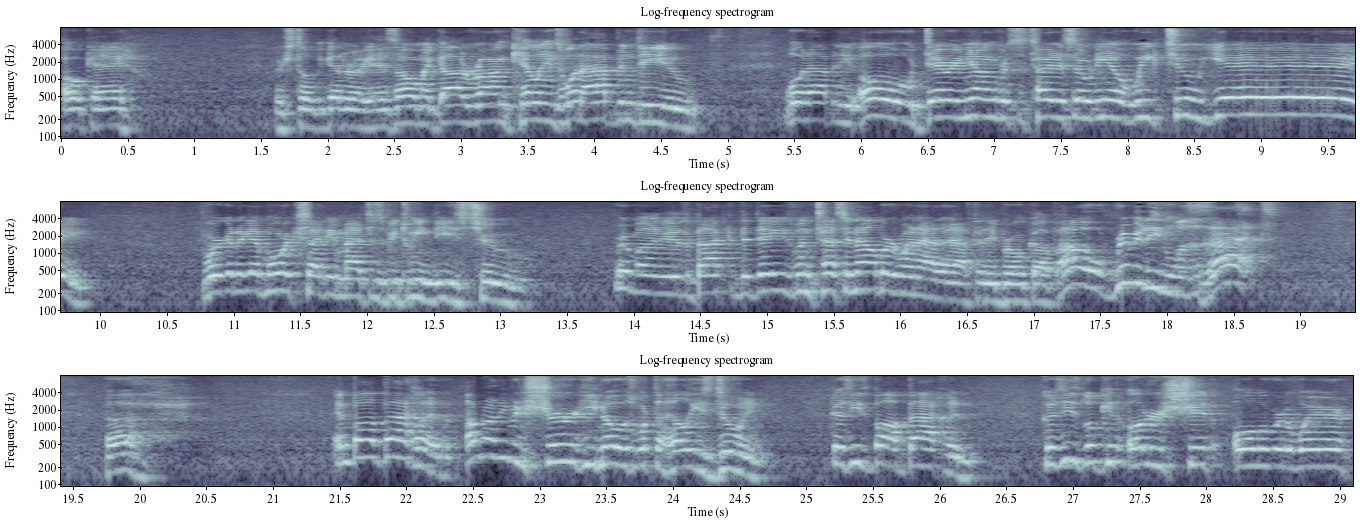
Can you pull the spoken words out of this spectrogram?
Okay. They're still together, I guess. Oh my god, Ron Killings, what happened to you? What happened to you? Oh, Darren Young versus Titus O'Neil, week two, yay! We're gonna get more exciting matches between these two. Remind me of the back of the days when Test and Albert went at it after they broke up. How riveting was that? Uh, and Bob Backlund, I'm not even sure he knows what the hell he's doing. Because he's Bob Backlund. Because he's looking utter shit all over the where.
